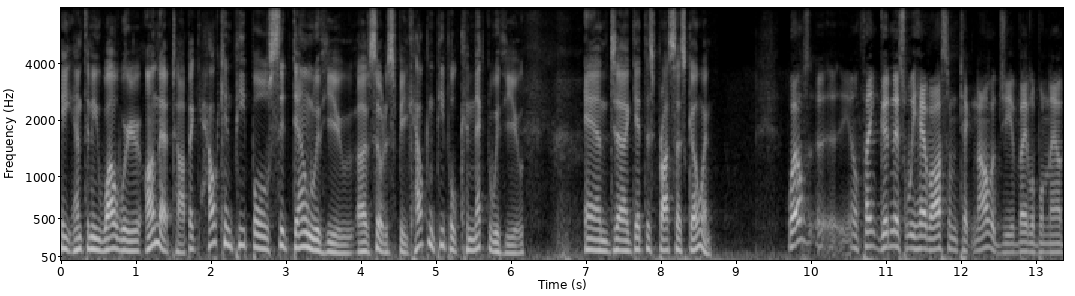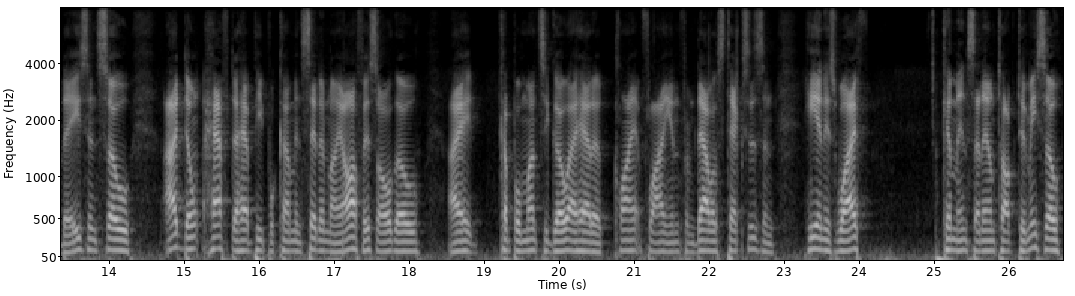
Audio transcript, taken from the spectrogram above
Hey, Anthony, while we're on that topic, how can people sit down with you, uh, so to speak? How can people connect with you and uh, get this process going? Well, uh, you know, thank goodness we have awesome technology available nowadays, and so I don't have to have people come and sit in my office. Although I, a couple months ago, I had a client fly in from Dallas, Texas, and he and his wife come in, sit down, talk to me. So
